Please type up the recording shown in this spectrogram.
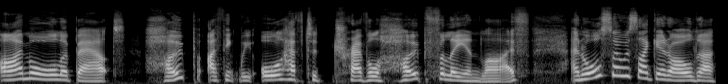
I'm all about hope. I think we all have to travel hopefully in life, and also as I get older,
